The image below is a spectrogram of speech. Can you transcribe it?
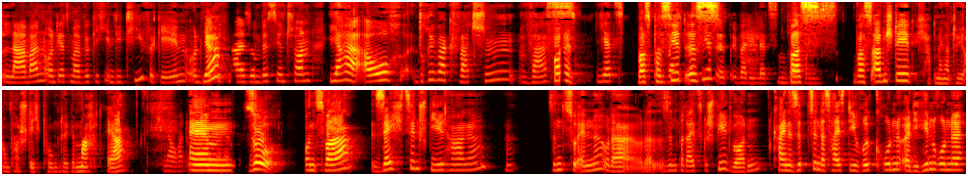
labern und jetzt mal wirklich in die Tiefe gehen und ja. wirklich mal so ein bisschen schon, ja, auch drüber quatschen, was Voll. jetzt was passiert, was passiert ist, ist, über die letzten Wochen. Was, was ansteht. Ich habe mir natürlich auch ein paar Stichpunkte gemacht, ja. Laura, ähm, so, und zwar 16 Spieltage sind zu Ende oder, oder sind bereits gespielt worden. Keine 17, das heißt die Rückrunde oder die Hinrunde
